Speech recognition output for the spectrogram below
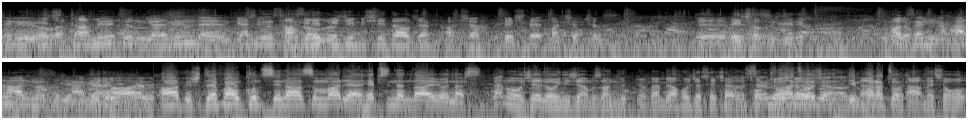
Seni Eyvallah. hiç tahmin etmiyordum geleceğini de gerçekten sürpriz Tahmin oldu. etmeyeceğim bir şey daha olacak. Akşam 5'te maç yapacağız. Ee, ve hiç hazır değilim. Abi Umarım- senin her halin hazır yani. Yani- Abi, abi Stefan Kuntz seni alsın var ya hepsinden daha iyi oynarsın. Ben hocayla oynayacağımı zannetmiyorum. Ben bir daha hoca seçerdim. Abi sen Topçu Hoca Fatih hoca. imparator. Ha mesela o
